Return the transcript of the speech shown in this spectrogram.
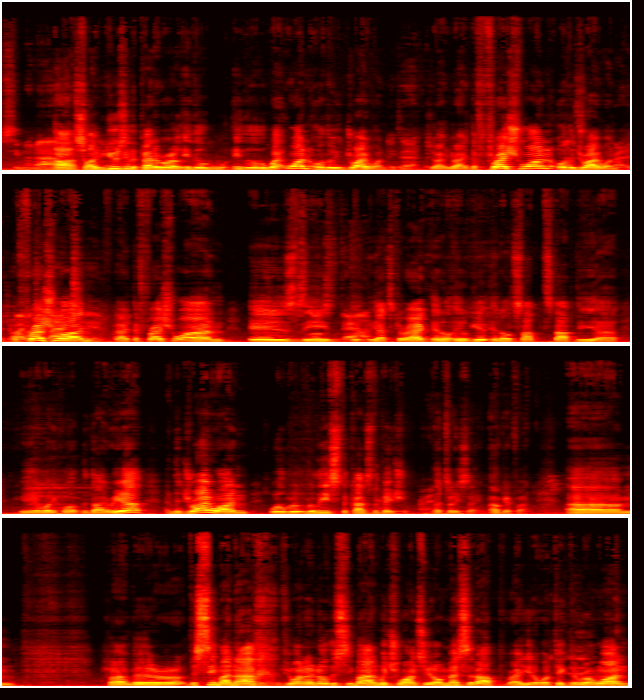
Simana. Ah, so I'm using the pennyroyal, either either the wet one or the dry one. Exactly. Right, right. The fresh one or the dry one. Right, the The fresh one, right. right. The fresh one is the. It that's correct. It'll it'll give it'll stop stop the. Uh, you know, what do you call it? The diarrhea, and the dry one will re- release the constipation. Right. That's what he's saying. Okay, fine. Um, fine, but, uh, The simanach. If you want to know the siman, which one, so you don't mess it up, right? You don't want to take the wrong one.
